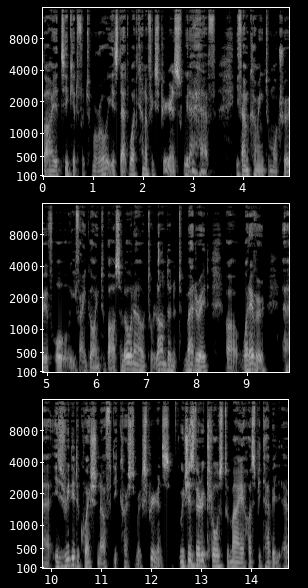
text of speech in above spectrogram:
buy a ticket for tomorrow? Is that what kind of experience will mm-hmm. I have if I'm coming to Montreux or if I'm going to Barcelona or to London or to Madrid or whatever? Uh, is really the question of the customer experience, which is mm-hmm. very close to my hospitality, uh,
